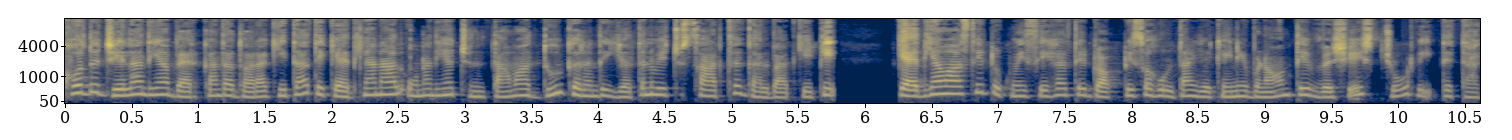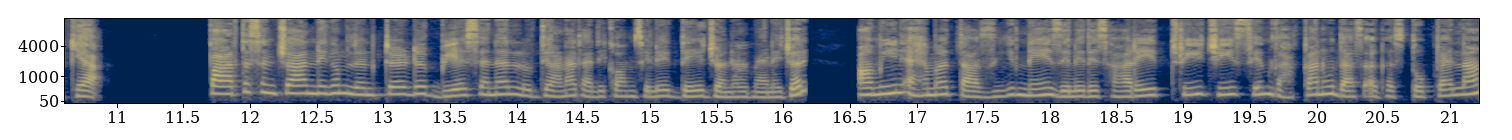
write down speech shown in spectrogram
ਖੁਦ ਜੇਲ੍ਹਾਂ ਦੀਆਂ ਬੈਰਕਾਂ ਦਾ ਦੌਰਾ ਕੀਤਾ ਤੇ ਕੈਦੀਆਂ ਨਾਲ ਉਹਨਾਂ ਦੀਆਂ ਚਿੰਤਾਵਾਂ ਦੂਰ ਕਰਨ ਦੇ ਯਤਨ ਵਿੱਚ ਸਾਰਥਕ ਗੱਲਬਾਤ ਕੀਤੀ। ਕੈਦੀਆਂ ਵਾਸਤੇ ਢੁਕਵੀਂ ਸਿਹਤ ਤੇ ਡਾਕਟਰੀ ਸਹੂਲਤਾਂ ਯਕੀਨੀ ਬਣਾਉਣ ਤੇ ਵਿਸ਼ੇਸ਼ ਜ਼ੋਰ ਵੀ ਦਿੱਤਾ ਗਿਆ। ਭਾਰਤ ਸੰਚਾਰ ਨਿਗਮ ਲਿਮਟਿਡ BSNL ਲੁਧਿਆਣਾ ਟੈਲੀਕਾਮ ਜ਼ਿਲ੍ਹੇ ਦੇ ਜਨਰਲ ਮੈਨੇਜਰ ਅਮੀਨ ਅਹਿਮਦ ਤਾਜ਼ੀਰ ਨੇ ਜ਼ਿਲ੍ਹੇ ਦੇ ਸਾਰੇ 3G SIM ਗਾਹਕਾਂ ਨੂੰ 10 ਅਗਸਤ ਤੋਂ ਪਹਿਲਾਂ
